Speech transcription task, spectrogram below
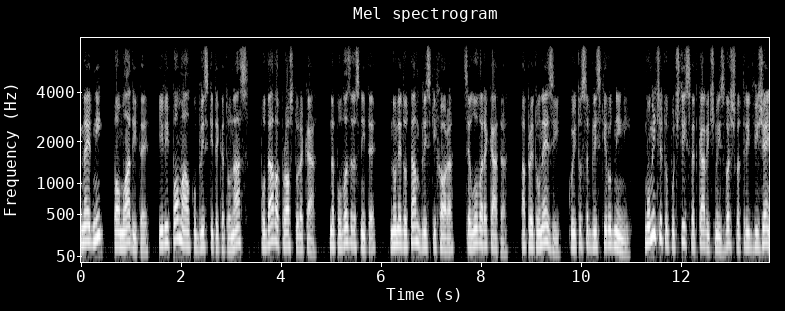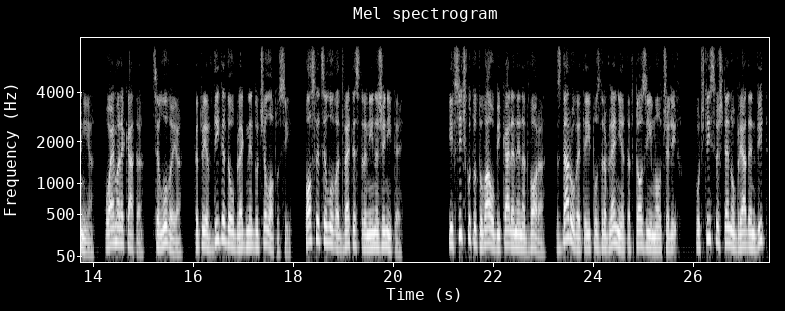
На едни, по-младите, или по-малко близките като нас, подава просто ръка, на повъзрастните, но не до там близки хора, целува ръката, а пред онези, които са близки роднини. Момичето почти светкавично извършва три движения, поема ръката, целува я, като я вдига да облегне до челото си. После целува двете страни на жените. И всичкото това обикаляне на двора, с даровете и поздравленията в този мълчалив, почти свещен обряден вид,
